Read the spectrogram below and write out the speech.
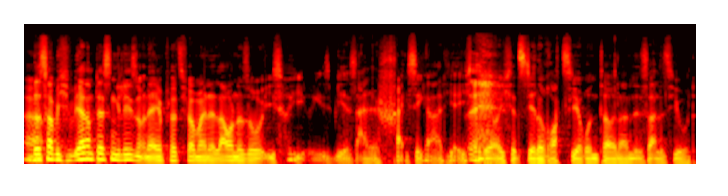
ja, Das habe ich währenddessen gelesen und ey, plötzlich war meine Laune so, ich so, mir ist alles scheißegal hier. Ich drehe euch jetzt den Rotz hier runter und dann ist alles gut.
